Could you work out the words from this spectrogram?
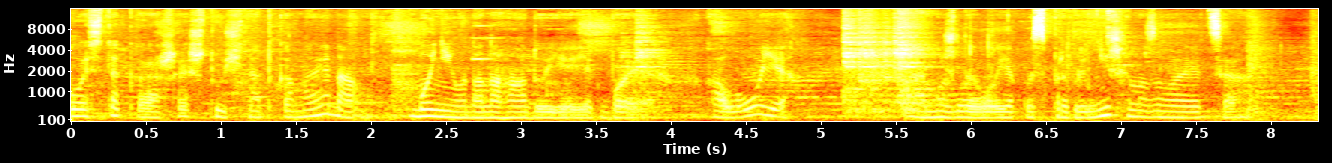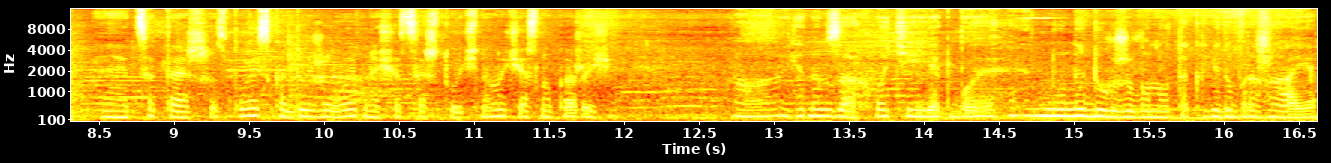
Ось така ще штучна тканина. Мені вона нагадує, якби алоє, е, можливо, якось правильніше називається. Е, Це теж зблизька дуже видно, що це штучно. Ну, чесно кажучи, я не в захваті, якби ну не дуже воно так відображає.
